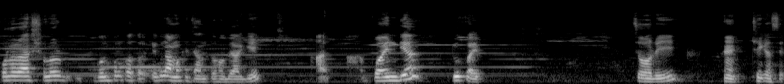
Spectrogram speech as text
পনেরো আর ষোলোর গুণফল কত? এগুলো আমাকে জানতে হবে আগে। আর পয়েন্ট দিয়া টু ফাইভ। সরি হ্যাঁ ঠিক আছে।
